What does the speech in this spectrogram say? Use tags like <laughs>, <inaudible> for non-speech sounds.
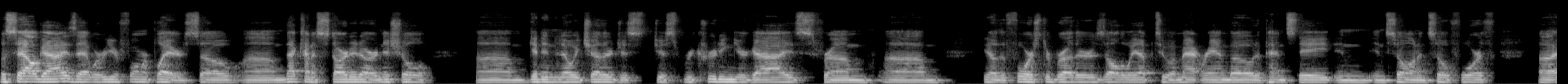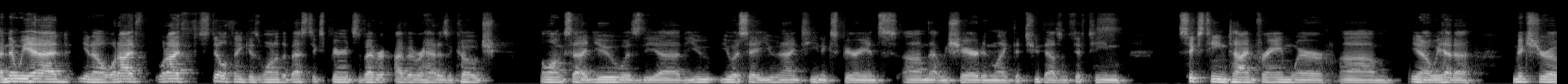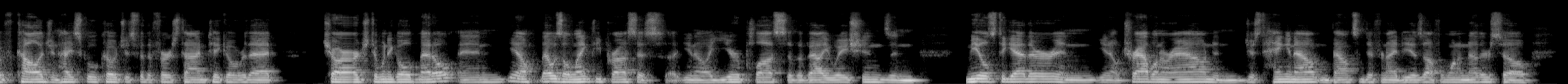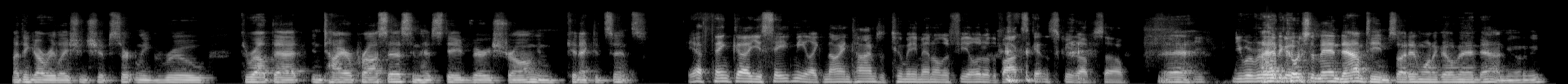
LaSalle guys that were your former players. So um, that kind of started our initial um, getting to know each other, just just recruiting your guys from um, you know the Forrester brothers all the way up to a Matt Rambo to Penn State and and so on and so forth. Uh, and then we had you know what I what I still think is one of the best experiences I've ever I've ever had as a coach alongside you was the uh, the U, USA U19 experience um, that we shared in like the 2015 16 timeframe where um, you know we had a mixture of college and high school coaches for the first time take over that charge to win a gold medal. And, you know, that was a lengthy process, uh, you know, a year plus of evaluations and meals together and, you know, traveling around and just hanging out and bouncing different ideas off of one another. So I think our relationship certainly grew throughout that entire process and has stayed very strong and connected since. Yeah, I think uh, you saved me like nine times with too many men on the field or the box <laughs> getting screwed up. So yeah, you, you were really I had to coach the man down team, so I didn't want to go man down. You know what I mean?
